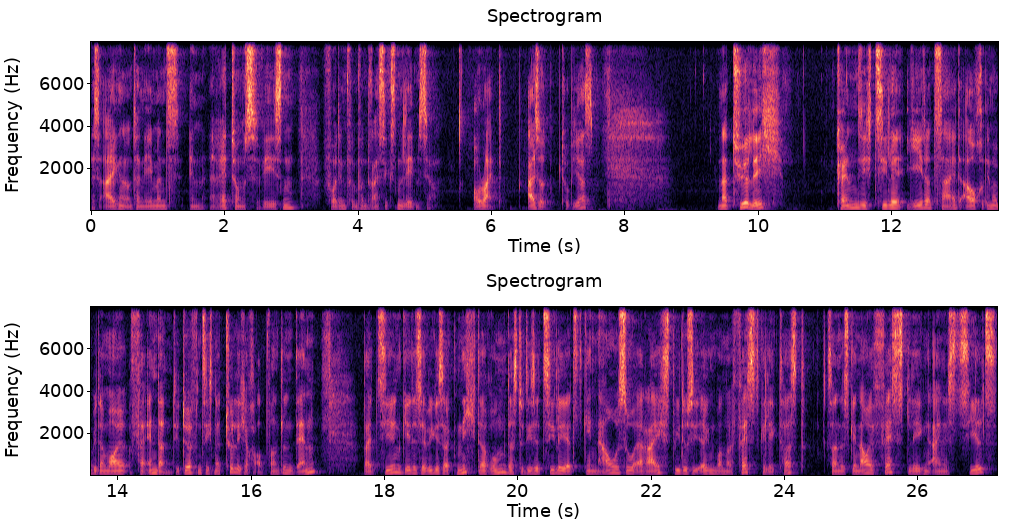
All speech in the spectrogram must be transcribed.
des eigenen Unternehmens im Rettungswesen vor dem 35. Lebensjahr. Alright. Also, Tobias, natürlich können sich Ziele jederzeit auch immer wieder mal verändern. Die dürfen sich natürlich auch abwandeln, denn bei Zielen geht es ja, wie gesagt, nicht darum, dass du diese Ziele jetzt genauso erreichst, wie du sie irgendwann mal festgelegt hast, sondern das genaue Festlegen eines Ziels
